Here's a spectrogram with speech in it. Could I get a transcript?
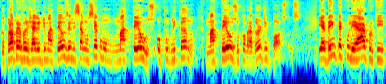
No próprio Evangelho de Mateus, ele se anuncia como Mateus, o publicano, Mateus, o cobrador de impostos. E é bem peculiar porque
